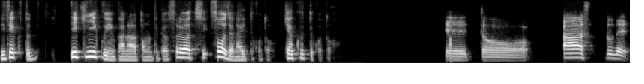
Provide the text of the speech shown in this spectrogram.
ディテクトできにくいんかなと思ったけど、それはちそうじゃないってこと。逆ってこと。えっ、と、あとね、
